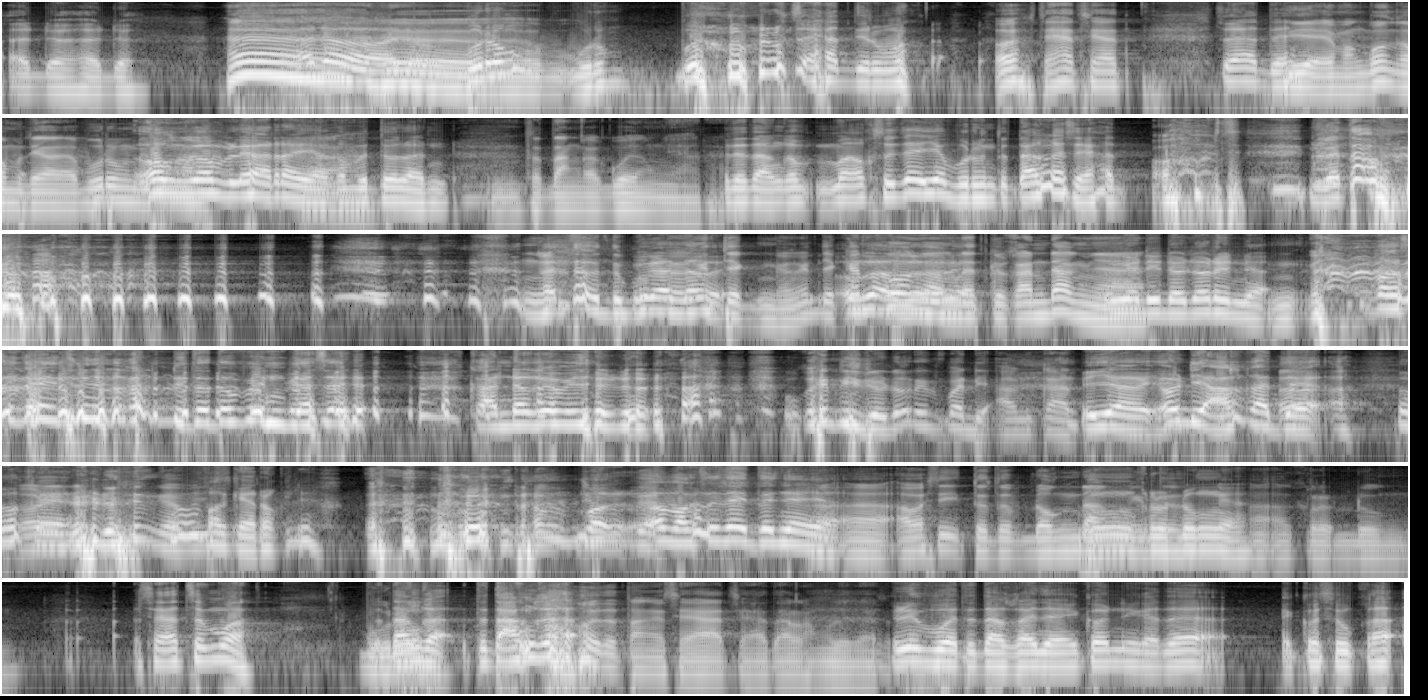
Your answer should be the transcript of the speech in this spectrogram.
Aduh, aduh. Ah, Aduh, aduh. Burung? Burung. Burung sehat di rumah. Oh sehat sehat. Sehat ya? Iya emang gua nggak melihara burung. di Oh, rumah. enggak pelihara ya Ah. kebetulan. Hmm, Tetangga gue yang melihara. Tetangga maksudnya ya burung tetangga sehat. Oh, nggak tahu. Nggak tahu tuh gue Nggak nggak tahu. ngecek, nggak ngecek kan Enggak, gue enggak, nggak ngeliat ke kandangnya. Enggak didodorin ya? Enggak. Maksudnya itu kan ditutupin biasanya. Kandangnya bisa didodor. Bukan didodorin pak diangkat. Iya, oh diangkat ya. Oke. didodorin nggak Oh, bisa. pakai rok dia. Oh, maksudnya itunya ya. Eh, apa sih tutup dongdang Hmm, itu. kerudungnya. Eh, eh, kerudung. Sehat semua. Burung. Tetangga, tetangga. Oh tetangga sehat sehat alhamdulillah. Ini buat tetangganya Eko nih kata Eko suka.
